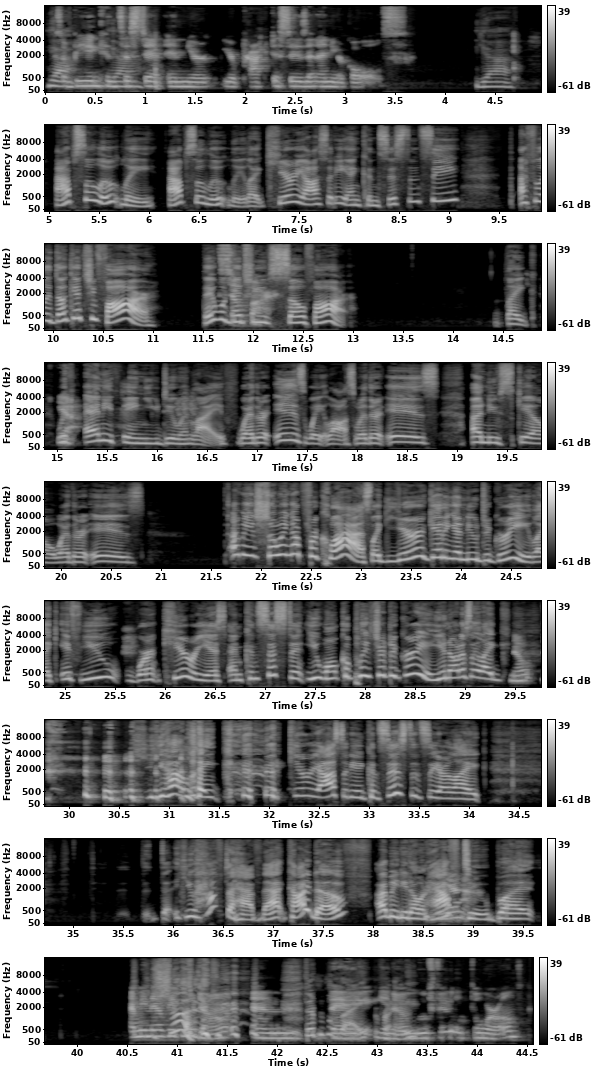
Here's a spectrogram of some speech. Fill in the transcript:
yeah so being consistent yeah. in your your practices and in your goals yeah absolutely absolutely like curiosity and consistency i feel like they'll get you far they will so get far. you so far like with yeah. anything you do in life, whether it is weight loss, whether it is a new skill, whether it is I mean, showing up for class, like you're getting a new degree. Like if you weren't curious and consistent, you won't complete your degree. You know what I'm saying? Like, nope. yeah, like curiosity and consistency are like, you have to have that kind of. I mean, you don't have yeah. to, but I mean, there are people who don't, and they, right, you know, move through the world.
